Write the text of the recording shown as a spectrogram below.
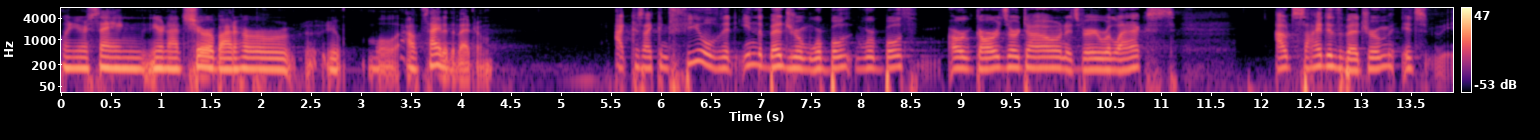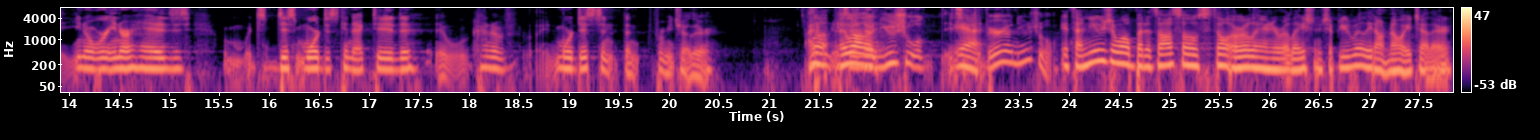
When you're saying you're not sure about her outside of the bedroom, because I, can feel that in the bedroom we're both we're both our guards are down. It's very relaxed. Outside of the bedroom, it's you know we're in our heads. It's dis- more disconnected, kind of more distant than from each other. I Well, it's well, unusual. It's yeah. very unusual. it's unusual, but it's also still early in your relationship. You really don't know each other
